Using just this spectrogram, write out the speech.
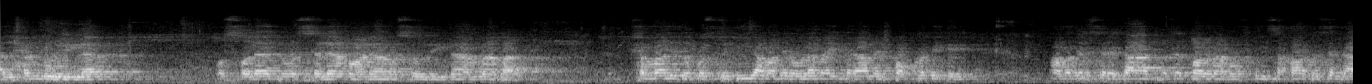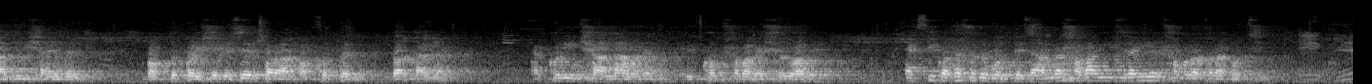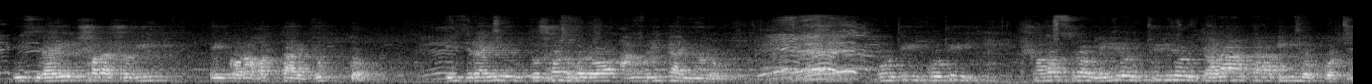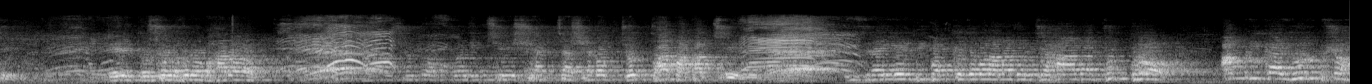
الحمد لله والصلاة والسلام على رسول الله أما بعد সম্মানিত উপস্থিতি আমাদের ওলামাই কেরামের পক্ষ থেকে আমাদের সেরেকার হজরত মৌলানা মুফতি সাফাত হোসেন রাজি সাহেবের বক্তব্য এসে গেছে এরপর আর বক্তব্যের দরকার নাই এখনই ইনশাআল্লাহ আমাদের বিক্ষোভ সমাবেশ শুরু হবে একটি কথা শুধু বলতে চাই আমরা সবাই ইসরায়েলের সমালোচনা করছি ইসরায়েল সরাসরি এই গণহত্যায় যুক্ত। ইসরায়েলের দোষণ হলো আমেরিকা, ইউরোপ। কোটি কোটি সহস্র মিলিয়ন ট্রিলিয়ন ডলার তারা বিনিয়োগ করছে। এর দোষণ হলো ভারত। স্বেচ্ছাসেবক যোদ্ধা পাঠাচ্ছে। ইসরায়েলের বিপক্ষে যেমন আমাদের জেহাদ আর যুদ্ধ, আমেরিকা, ইউরোপ সহ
